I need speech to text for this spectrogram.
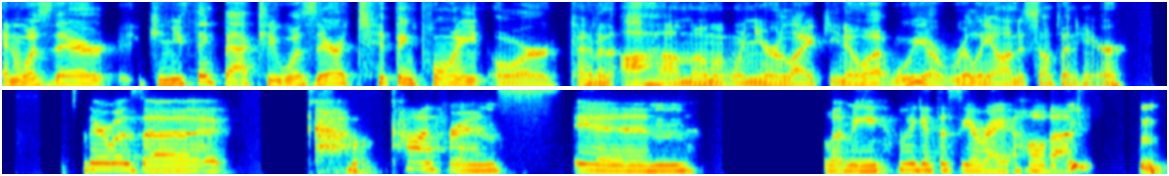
And was there, can you think back to, was there a tipping point or kind of an aha moment when you're like, you know what, we are really onto something here? there was a conference in let me let me get this year right. Hold on.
